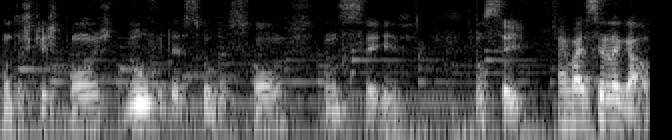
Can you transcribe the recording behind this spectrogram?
muitas questões, dúvidas, soluções, anseios, não sei, mas vai ser legal.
